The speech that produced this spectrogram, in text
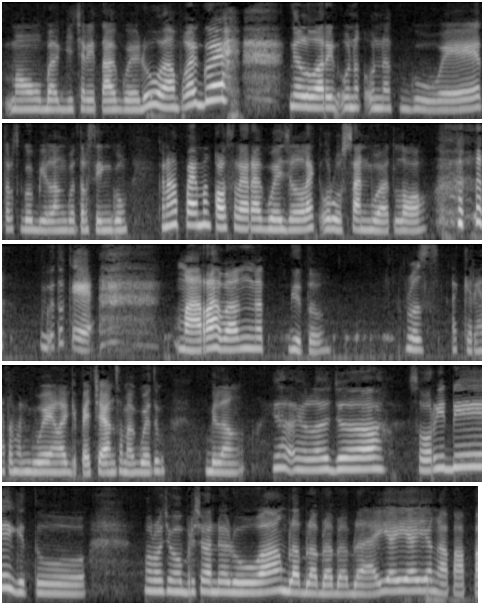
mau bagi cerita gue doang. Pokoknya gue ngeluarin unek-unek gue terus gue bilang gue tersinggung. Kenapa emang kalau selera gue jelek urusan buat lo? Gue tuh kayak marah banget gitu. Terus akhirnya temen gue yang lagi pecean sama gue tuh bilang ya elah aja sorry deh gitu orang cuma bercanda doang bla bla bla bla bla. Iya iya iya nggak apa apa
